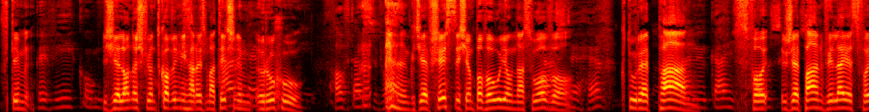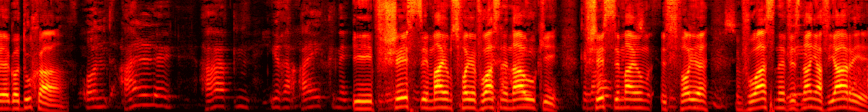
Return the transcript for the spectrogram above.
w tym zielonoświątkowym i charyzmatycznym ruchu, gdzie wszyscy się powołują na słowo, które Pan, swo, że Pan wyleje swojego ducha i wszyscy mają swoje własne nauki, Wszyscy mają swoje własne wyznania wiary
